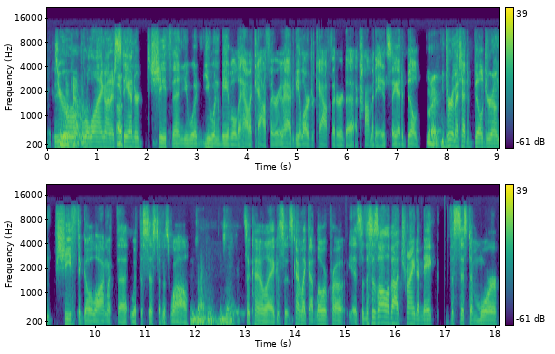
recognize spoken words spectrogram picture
Because you're relying on a uh, standard uh, sheath, then you would you wouldn't be able to have a catheter. It had to be a larger catheter to accommodate it. So you had to build. Right. You pretty much had to build your own sheath to go along with the with the system as well. Exactly. Exactly. So kind of like so it's kind of like that lower pro. So this is all about trying to make the system more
